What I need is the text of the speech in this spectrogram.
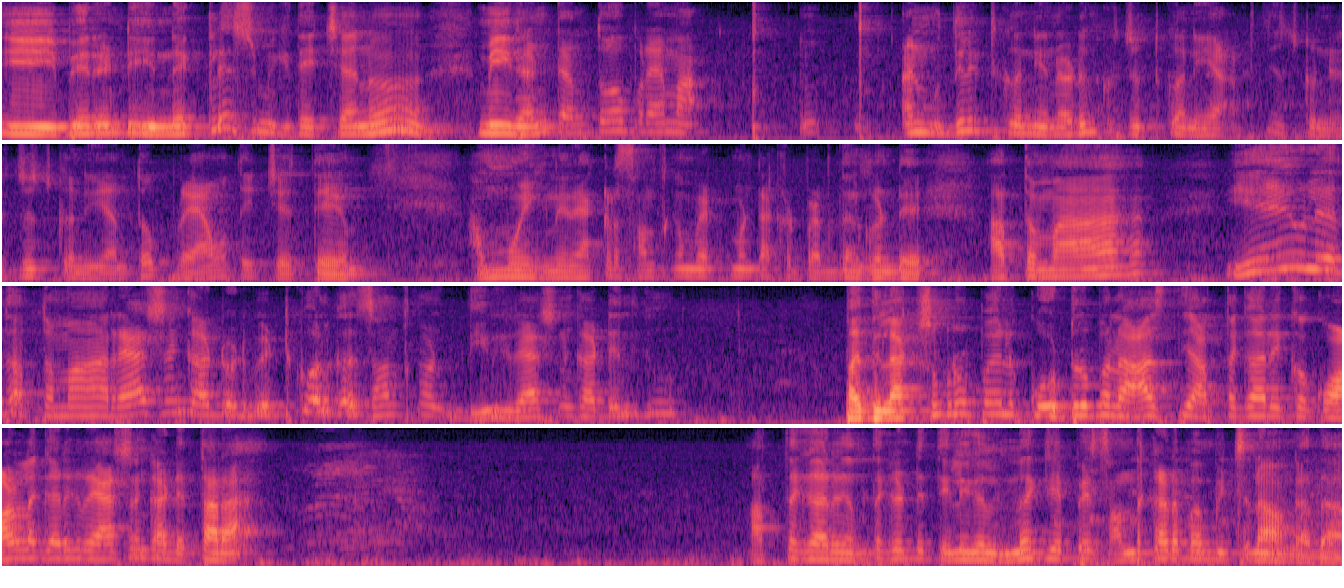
ఈ పేరేంటి? ఈ నెక్లెస్ మీకు తెచ్చాను. మీరంటే ఎంతో ప్రేమ. అని ముద్దులెట్టుకొని నడుంకు చుట్టుకొని అటు తీసుకొని చూసుకొని ఎంతో ప్రేమతో ఇచ్చేస్తే అమ్మో ఇక నేను ఎక్కడ సంతకం పెట్టమంటే అక్కడ పెడదనుకుంటే అత్తమ్మా ఏం లేదు అత్తమ్మా రేషన్ కార్డు ఒకటి పెట్టుకోవాలి కదా సంతకం దీనికి రేషన్ కార్డు ఎందుకు? పది లక్షల రూపాయలు కోటి రూపాయల ఆస్తి అత్తగారి యొక్క కోళ్ళ గారికి రేషన్ కార్డు ఇస్తారా? అత్తగారు ఎంతకంటే తెలియగలదు ఇందాక చెప్పేసి సంతకాడ పంపించినాం కదా.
